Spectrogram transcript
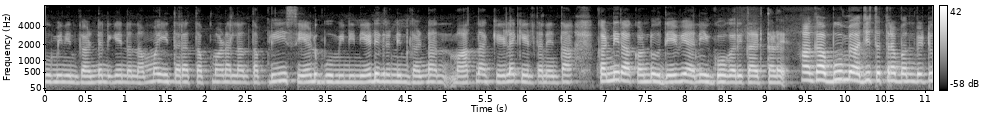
ಭೂಮಿ ನಿನ್ನ ಗಂಡನಿಗೆ, ನನ್ನ ಅಮ್ಮ ಈ ಥರ ತಪ್ಪು ಮಾಡಲ್ಲ ಅಂತ ಪ್ಲೀಸ್ ಏಳು ಭೂಮಿ, ನೀನು ಹೇಳಿದರೆ ನಿನ್ನ ಗಂಡ ಮಾತನ್ನ ಕೇಳೇ ಕೇಳ್ತಾನೆ ಅಂತ ಕಣ್ಣೀರು ಹಾಕೊಂಡು ದೇವಿಯಾನಿ ಗೋಗರಿತಾ ಇರ್ತಾಳೆ. ಆಗ ಭೂಮಿ ಅಜಿತ್ ಹತ್ರ ಬಂದ್ಬಿಟ್ಟು,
